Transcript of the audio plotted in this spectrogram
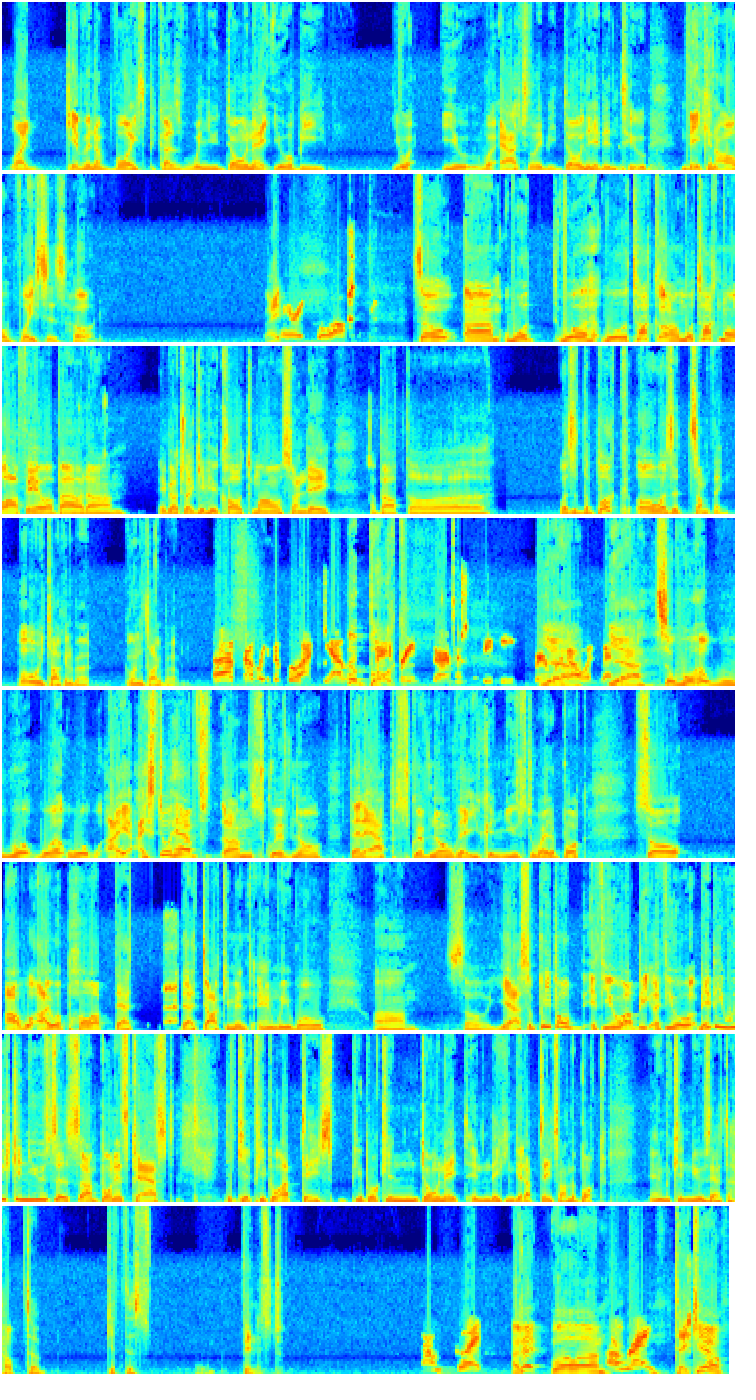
like given a voice because when you donate you will be you will, you will actually be donated to making our voices heard. Right? Very cool. So um, we'll we'll we'll talk um, we'll talk more off air about um, maybe I'll try to give you a call tomorrow Sunday about the was it the book or was it something? What were we talking about? Going to talk about? Uh, probably the book. Yeah, The let's try to book. brainstorm and see where we're yeah, going with yeah. So what, what, what, what, I, I still have um, Scrivener, that app Scrivener that you can use to write a book. So I will, I will pull up that that document and we will. Um, so yeah, so people, if you are be, if you maybe we can use this um, bonus cast to give people updates. People can donate and they can get updates on the book, and we can use that to help to get this finished. Sounds good. Okay, well, um, All right. take care.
